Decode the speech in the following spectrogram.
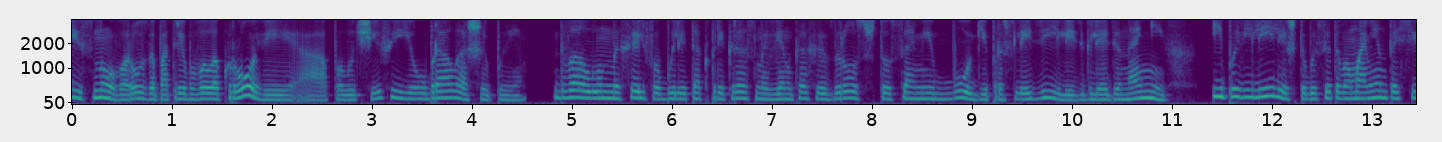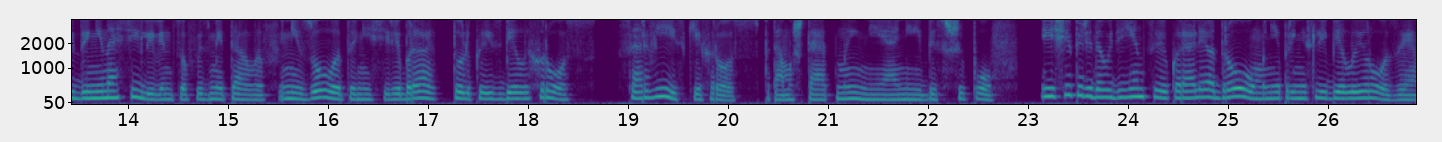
И снова Роза потребовала крови, а, получив ее, убрала шипы. Два лунных эльфа были так прекрасны в венках из роз, что сами боги прослезились, глядя на них. И повелели, чтобы с этого момента сиды не носили венцов из металлов, ни золота, ни серебра, только из белых роз. Сорвейских роз, потому что отныне они без шипов. Еще перед аудиенцией у короля Дроу мне принесли белые розы.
